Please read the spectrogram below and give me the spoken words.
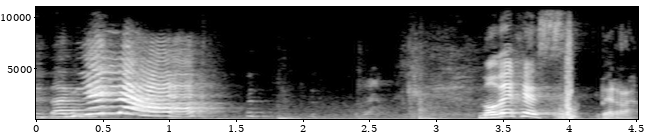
¡Daniela! No dejes, perra.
